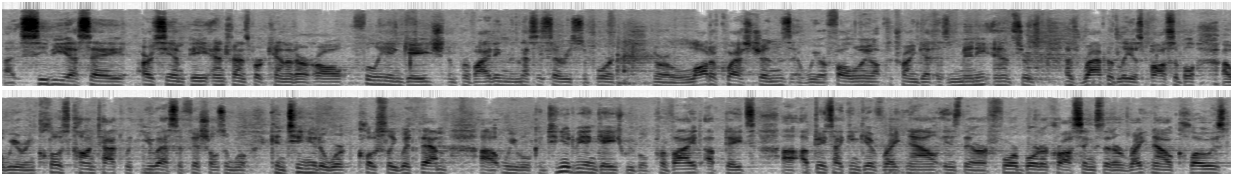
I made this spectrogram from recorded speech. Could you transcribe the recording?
Uh, CBSA, RCMP, and Transport Canada are all fully engaged in providing the necessary support. There are a lot of questions, and we are following up to try and get as many answers as rapidly as possible. Uh, we are in close contact with U.S. officials and we'll continue to work closely with them. Uh, we will continue to be engaged we will provide updates. Uh, updates I can give right now is there are four border crossings that are right now closed.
